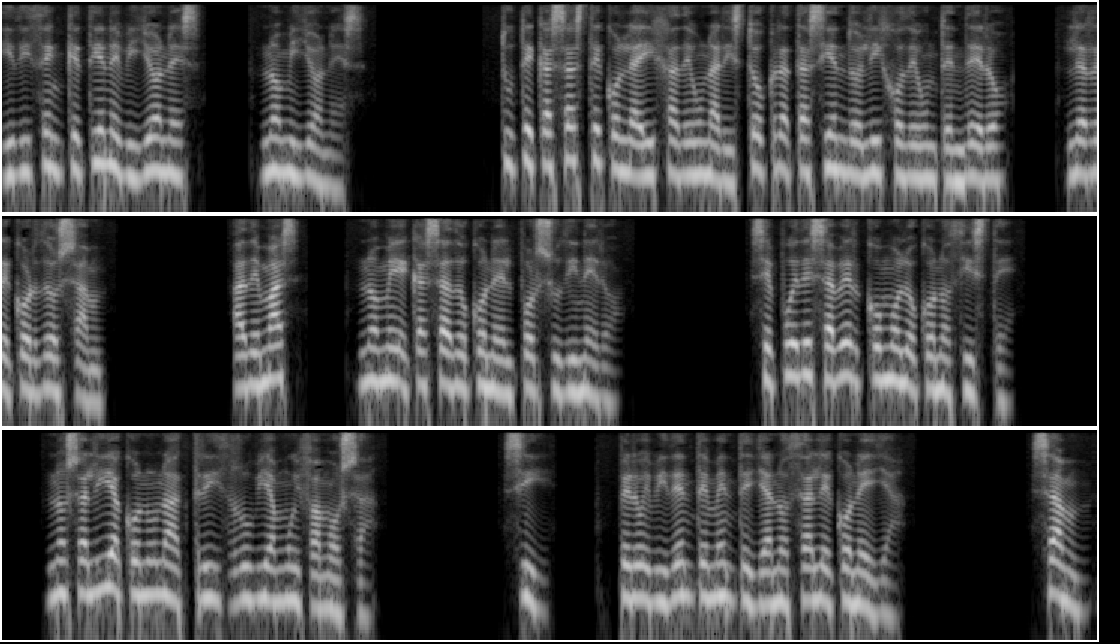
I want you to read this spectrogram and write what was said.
y dicen que tiene billones, no millones. Tú te casaste con la hija de un aristócrata siendo el hijo de un tendero, le recordó Sam. Además, no me he casado con él por su dinero. ¿Se puede saber cómo lo conociste? No salía con una actriz rubia muy famosa. Sí, pero evidentemente ya no sale con ella. Sam,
